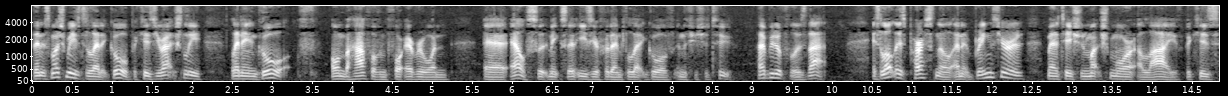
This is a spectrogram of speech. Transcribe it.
then it's much more easier to let it go because you're actually letting it go on behalf of and for everyone uh, else, so it makes it easier for them to let go of in the future too. How beautiful is that? It's a lot less personal and it brings your meditation much more alive because,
